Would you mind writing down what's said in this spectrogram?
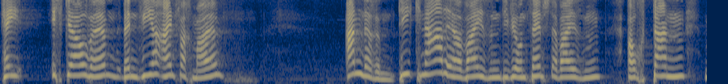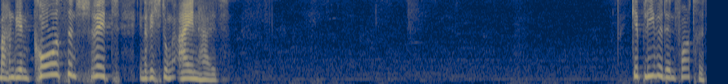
hey, ich glaube, wenn wir einfach mal anderen die Gnade erweisen, die wir uns selbst erweisen, auch dann machen wir einen großen Schritt in Richtung Einheit. Gib Liebe den Vortritt.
